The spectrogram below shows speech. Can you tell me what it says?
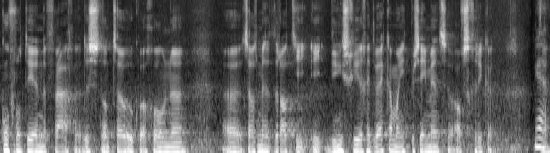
confronterende vragen. Dus dat zou ook wel gewoon, uh, uh, zelfs met het rad, die, die nieuwsgierigheid wekken, maar niet per se mensen afschrikken. Ja. ja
